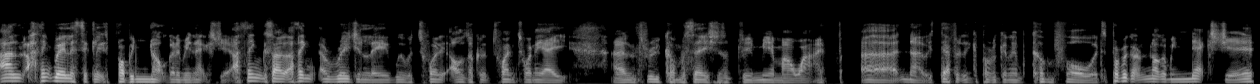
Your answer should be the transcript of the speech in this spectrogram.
And I think realistically, it's probably not going to be next year. I think so. I think originally we were 20, I was looking at 2028, and through conversations between me and my wife, uh, no, it's definitely probably going to come forward. It's probably not going to be next year,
